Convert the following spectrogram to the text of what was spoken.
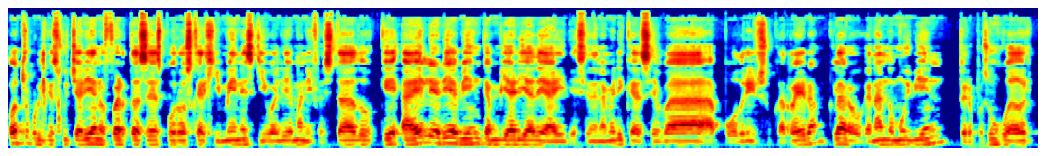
otro por el que escucharían ofertas es por Oscar Jiménez, que igual ya ha manifestado que a él le haría bien cambiar ya de aires. En el América se va a podrir su carrera, claro, ganando muy bien, pero pues un jugador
